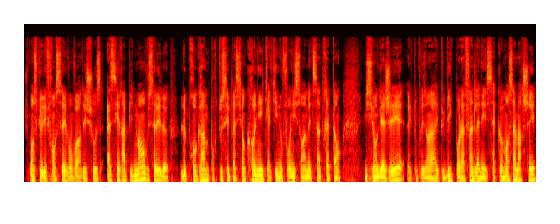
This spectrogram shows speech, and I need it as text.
Je pense que les Français vont voir des choses assez rapidement. Vous savez, le, programme pour tous ces patients chroniques à qui nous fournissons un médecin traitant, mission engagée avec le président de la République pour la fin de l'année, ça commence à marcher.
